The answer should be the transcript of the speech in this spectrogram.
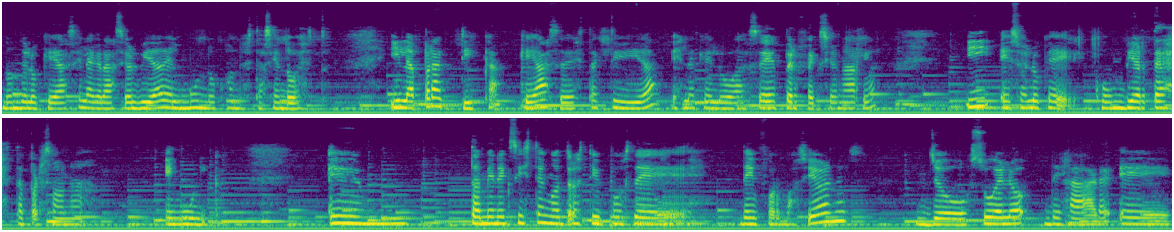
donde lo que hace la gracia olvida del mundo cuando está haciendo esto. Y la práctica que hace de esta actividad es la que lo hace perfeccionarla y eso es lo que convierte a esta persona en única. Em, también existen otros tipos de, informaciones. Yo suelo dejar eh,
